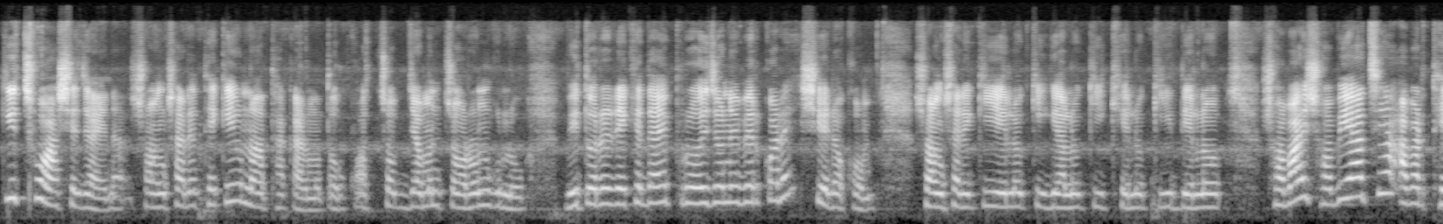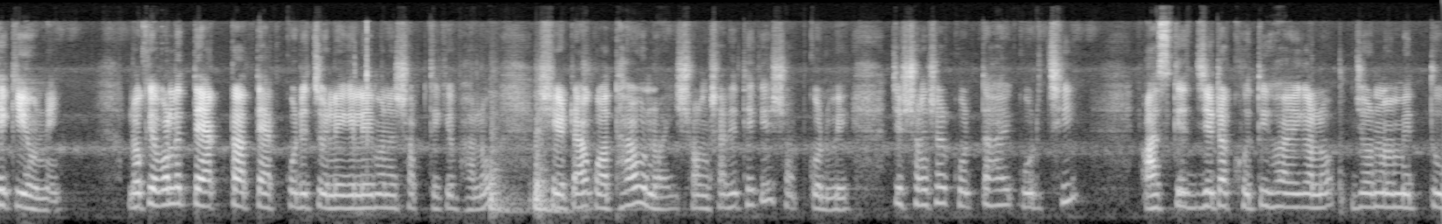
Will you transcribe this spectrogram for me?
কিছু আসে যায় না। সংসারে থেকেও না থাকার মতো কচ্ছপ যেমন চরণগুলো ভিতরে রেখে দেয়, প্রয়োজনে বের করে, সেরকম। সংসারে কি এলো, কি গেল, কি খেলো, কি দিল, সবাই সবই আছে, আবার থেকেও নেই। লোকে বলে ত্যাগটা ত্যাগ করে চলে গেলে মানে সব থেকে ভালো। সেটা কথাও নয়। সংসারে থেকেই সব করবে। যে সংসার করতে হয়, করছি আজকে যেটা ক্ষতি হয়ে গেল, জন্ম, মৃত্যু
